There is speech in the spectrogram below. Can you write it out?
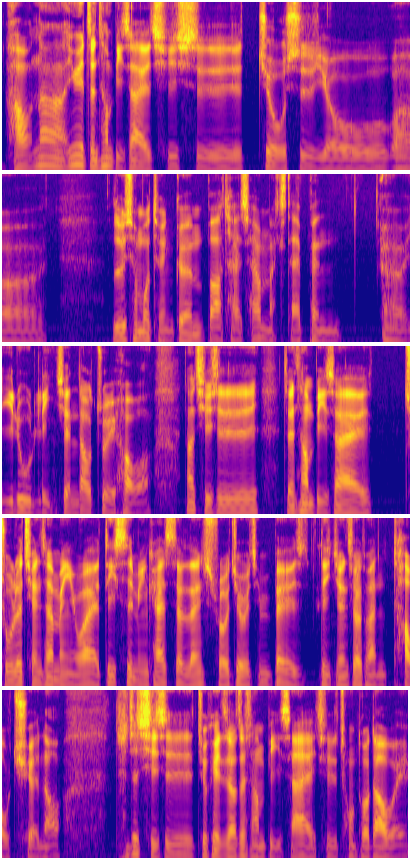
好，那因为整场比赛其实就是由呃。Lewis Hamilton 跟 Bottas 还有 Max s t e p p e n 呃，一路领先到最后哦。那其实整场比赛除了前三名以外，第四名开始的 Lance Stroll 就已经被领先车团套圈哦。这其实就可以知道这场比赛其实从头到尾，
